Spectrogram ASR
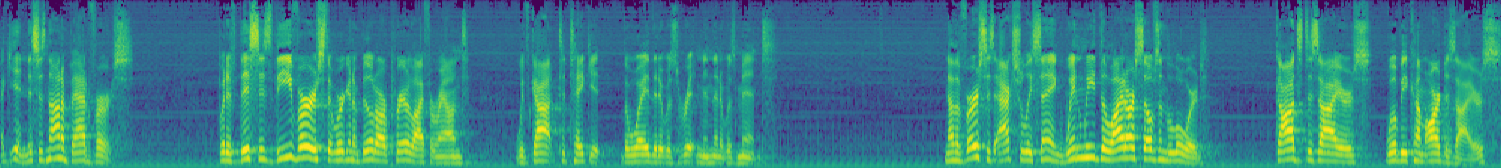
Again, this is not a bad verse. But if this is the verse that we're going to build our prayer life around, we've got to take it the way that it was written and that it was meant. Now, the verse is actually saying when we delight ourselves in the Lord, God's desires will become our desires.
